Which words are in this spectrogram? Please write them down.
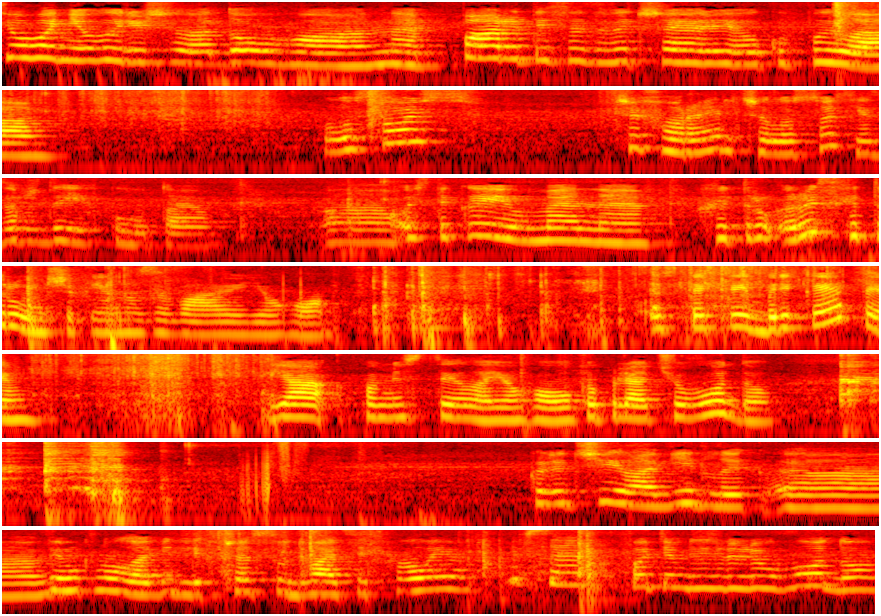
Сьогодні вирішила довго не паритися з вечерею. Купила лосось чи форель, чи лосось, я завжди їх плутаю. Ось такий в мене хитру... рис-хитрунчик, я називаю його. Ось такі брикети. Я помістила його у киплячу воду. Включила відлик, е, вімкнула відлік часу 20 хвилин і все. Потім зіллю воду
